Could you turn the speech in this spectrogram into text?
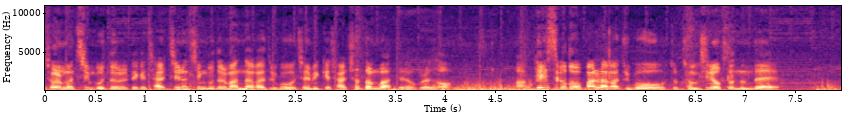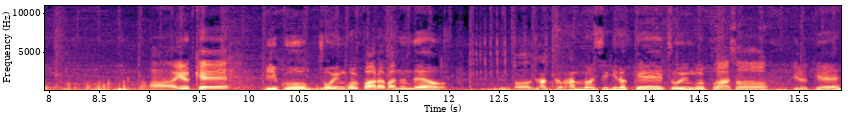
젊은 친구들, 되게 잘 치는 친구들 만나가지고 재밌게 잘 쳤던 것 같아요. 그래서, 아, 페이스가 너무 빨라가지고 좀 정신이 없었는데, 아, 이렇게 미국 조인 골프 알아봤는데요. 어, 가끔 한 번씩 이렇게 조인 골프 와서 이렇게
